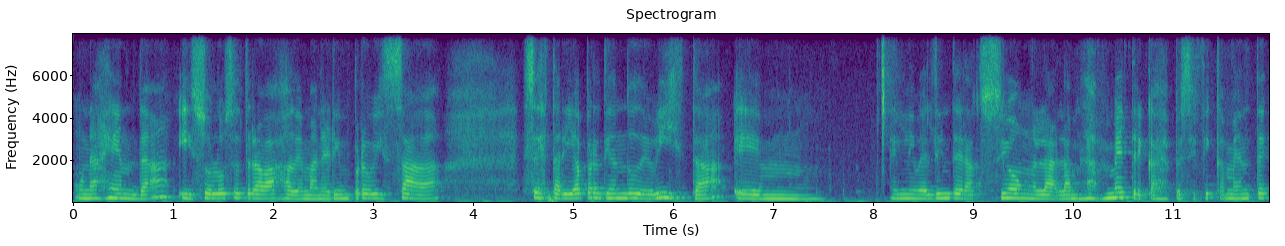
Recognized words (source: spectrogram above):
una agenda y solo se trabaja de manera improvisada, se estaría perdiendo de vista. Em, el nivel de interacción, las métricas específicamente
